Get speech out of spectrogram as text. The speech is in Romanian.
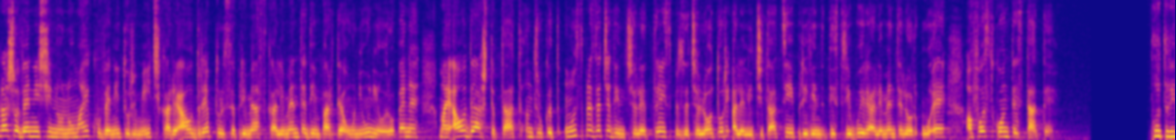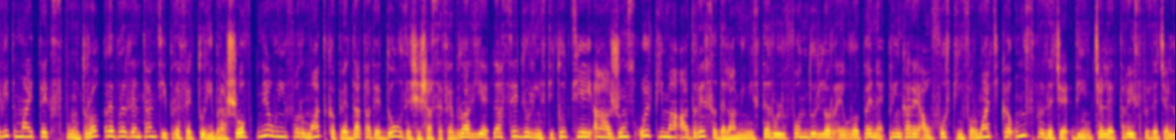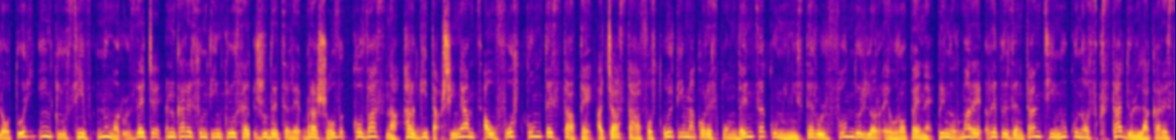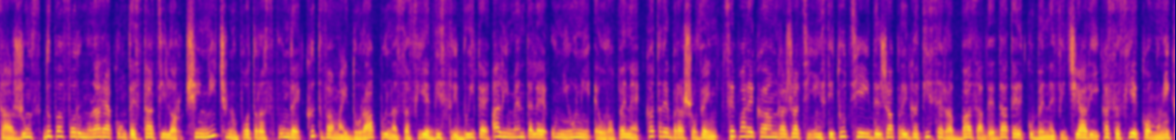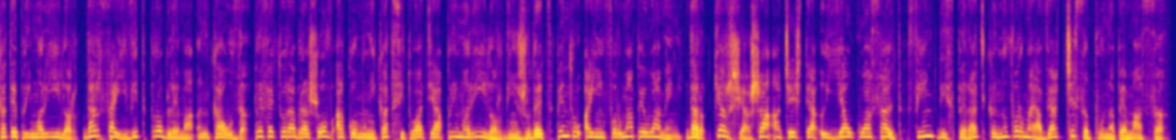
Brașovenii și nu numai cu venituri mici, care au dreptul să primească alimente din partea Uniunii Europene, mai au de așteptat, întrucât 11 din cele 13 loturi ale licitației privind distribuirea alimentelor UE au fost contestate. Potrivit mytex.ro, reprezentanții prefecturii Brașov ne-au informat că pe data de 26 februarie, la sediul instituției a ajuns ultima adresă de la Ministerul Fondurilor Europene, prin care au fost informați că 11 din cele 13 loturi, inclusiv numărul 10, în care sunt incluse județele Brașov, Covasna, Harghita și Neamț, au fost contestate. Aceasta a fost ultima corespondență cu Ministerul Fondurilor Europene. Prin urmare, reprezentanții nu cunosc stadiul la care s-a ajuns ajuns după formularea contestațiilor și nici nu pot răspunde cât va mai dura până să fie distribuite alimentele Uniunii Europene către brașoveni. Se pare că angajații instituției deja pregătiseră baza de date cu beneficiarii ca să fie comunicate primăriilor, dar s-a ivit problema în cauză. Prefectura Brașov a comunicat situația primăriilor din județ pentru a informa pe oameni, dar chiar și așa aceștia îi iau cu asalt, fiind disperați că nu vor mai avea ce să pună pe masă.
